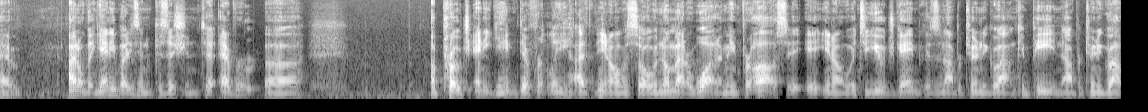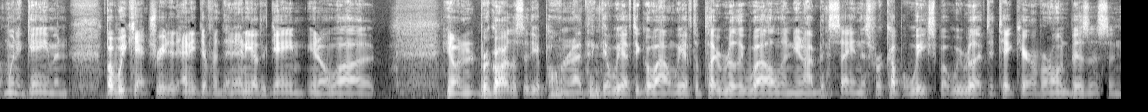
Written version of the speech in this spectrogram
uh, I don't think anybody's in a position to ever uh, approach any game differently. I, you know, so no matter what, I mean, for us, it, it, you know, it's a huge game because it's an opportunity to go out and compete, an opportunity to go out and win a game, and but we can't treat it any different than any other game. You know, uh, you know, regardless of the opponent, I think that we have to go out and we have to play really well. And you know, I've been saying this for a couple of weeks, but we really have to take care of our own business and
